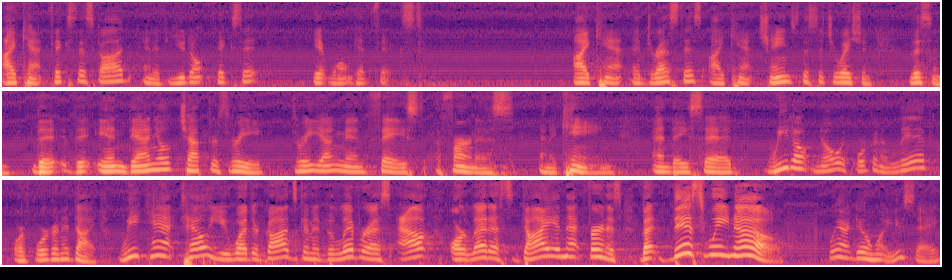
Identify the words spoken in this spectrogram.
I can't fix this, God, and if you don't fix it, it won't get fixed. I can't address this. I can't change the situation. Listen, the, the, in Daniel chapter 3, three young men faced a furnace and a king, and they said, we don't know if we're going to live or if we're going to die. We can't tell you whether God's going to deliver us out or let us die in that furnace, but this we know. We aren't doing what you say.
